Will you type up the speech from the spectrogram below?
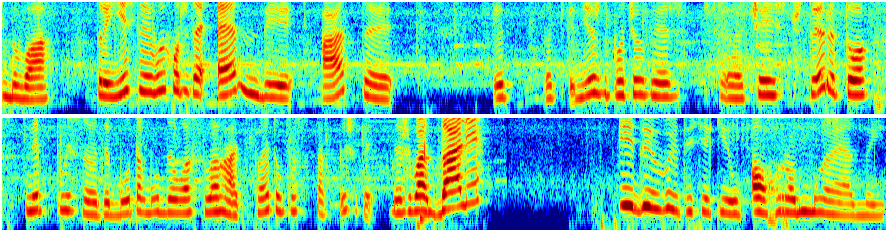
Два. Три. Якщо ви хочете NBA, і так, якщо почали Chase 4, то не писуйте, бо так буде у вас лагати. Поэтому просто так пишете. Нажимаємо далі. І дивитесь, який він огроменний.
